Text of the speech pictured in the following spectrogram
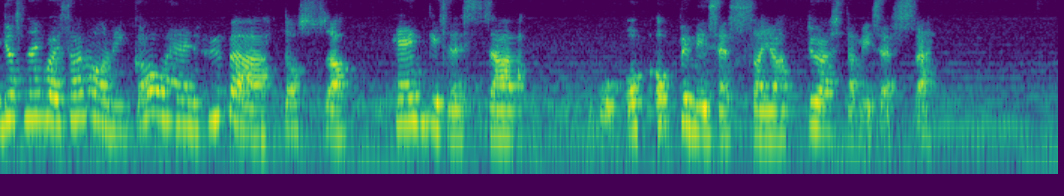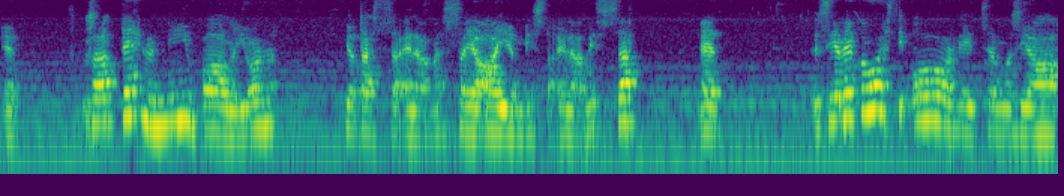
jos näin voi sanoa, niin kauhean hyvää tuossa henkisessä oppimisessa ja työstämisessä. Et sä oot tehnyt niin paljon jo tässä elämässä ja aiemmissa elämissä, että siellä ei kauheasti ole niitä semmoisia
